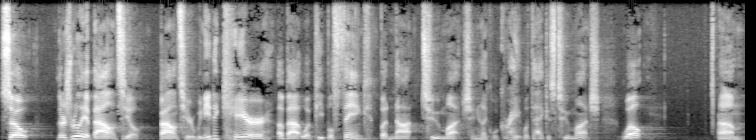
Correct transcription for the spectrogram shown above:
So there's really a balance here. Balance here. We need to care about what people think, but not too much. And you're like, well, great. What the heck is too much? Well, um,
